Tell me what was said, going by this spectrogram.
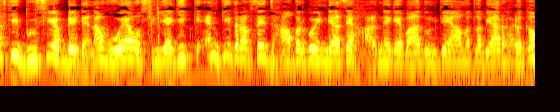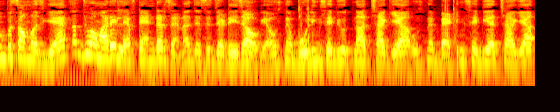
आज की दूसरी अपडेट है ना, वो है ऑस्ट्रेलिया की कैम की तरफ़ से, जहाँ पर को इंडिया से हारने के बाद उनके यहाँ मतलब यार हड़कंप समझ गया है। तब जो हमारे लेफ़्ट हैंडर्स है ना, जैसे जडेजा हो गया, उसने बोलिंग से भी उतना अच्छा किया, उसने बैटिंग से भी अच्छा किया,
